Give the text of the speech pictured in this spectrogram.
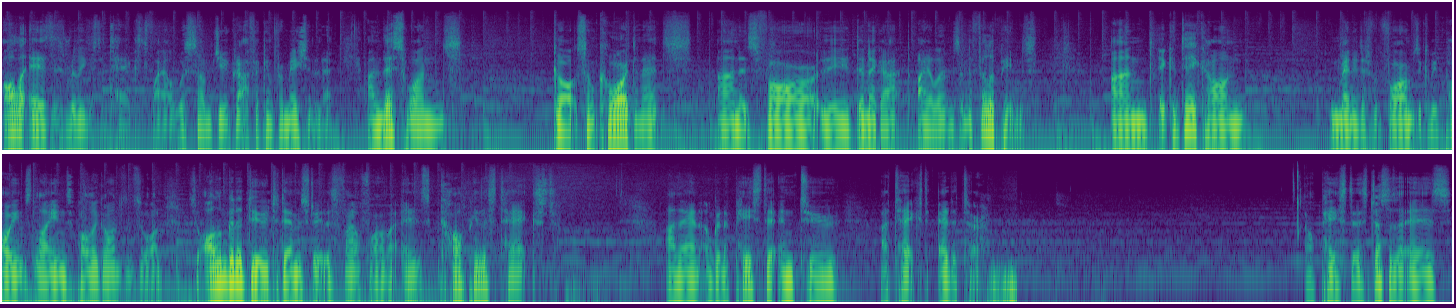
all it is is really just a text file with some geographic information in it. And this one's got some coordinates and it's for the Dinagat Islands in the Philippines. And it can take on many different forms. It could be points, lines, polygons, and so on. So all I'm going to do to demonstrate this file format is copy this text and then I'm going to paste it into a text editor. I'll paste this just as it is.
